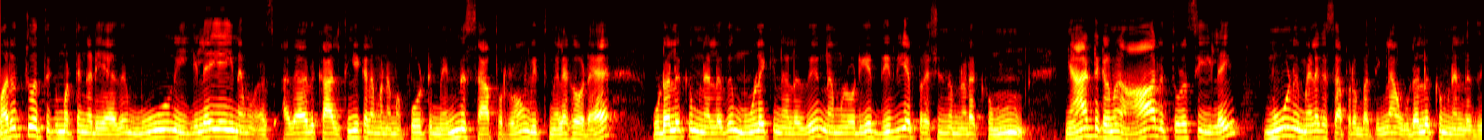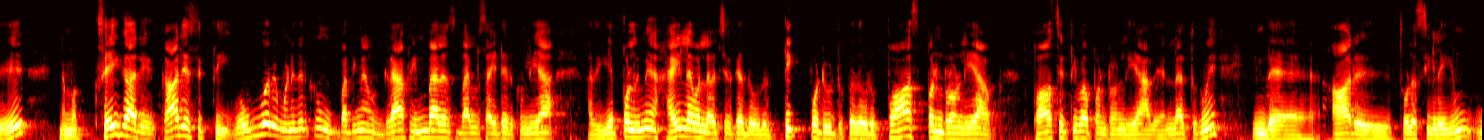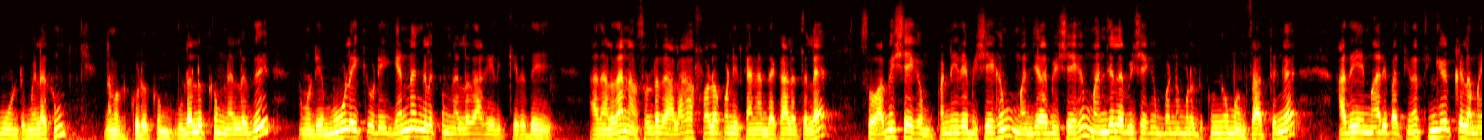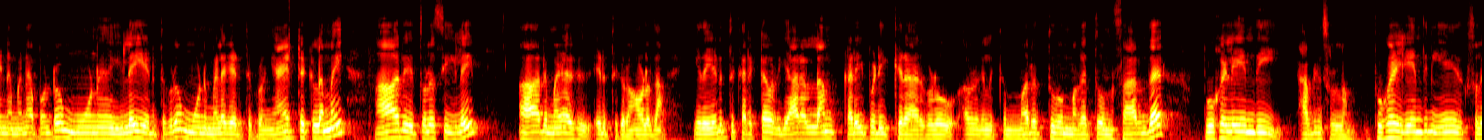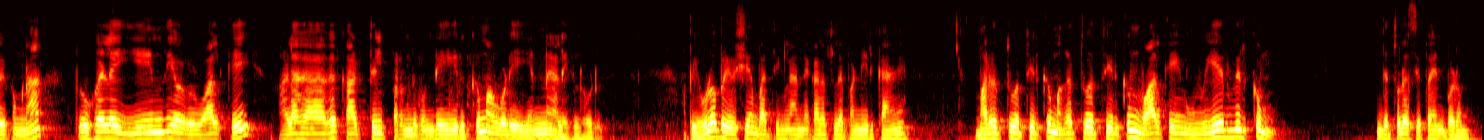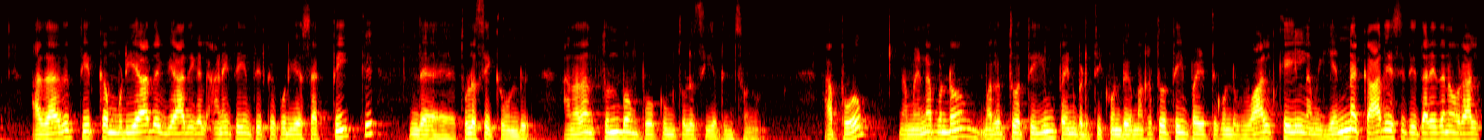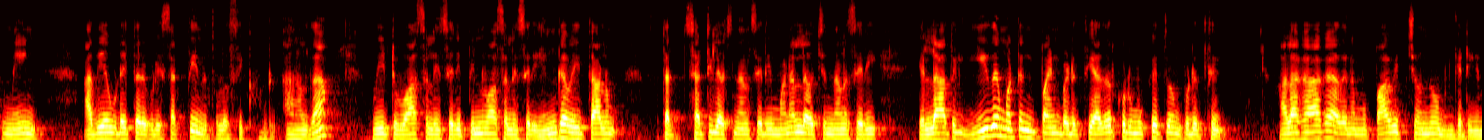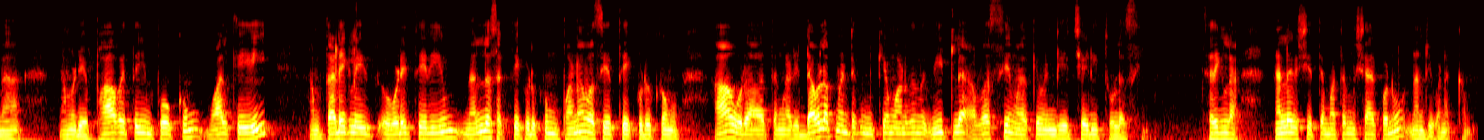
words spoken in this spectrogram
மருத்துவத்துக்கு மட்டும் கிடையாது மூணு இலையை நம்ம அதாவது கால் திங்கக்கிழமை நம்ம போட்டு மென்று சாப்பிட்றோம் வித் மிளகோட. உடலுக்கும் நல்லது மூளைக்கும் நல்லது நம்மளுடைய திவ்ய பிரசிந்தம் நடக்கும். ஞாயிற்றுக்கிழமை ஆறு துளசி இலை மூணு மிளகு சாப்பிட்றோம் பார்த்தீங்களா? உடலுக்கும் நல்லது. நம்ம செய்காரிய காரிய சக்தி ஒவ்வொரு மனிதருக்கும் பார்த்திங்கன்னா கிராஃப் இன்பேலன்ஸ் பேலன்ஸ் ஆகிட்டே இருக்கும் இல்லையா? அது எப்பொழுதுமே ஹை லெவலில் வச்சுருக்கிறது ஒரு டிக் போட்டுக்கிட்டு இருக்கிறது ஒரு பாஸ் பண்ணுறோம் இல்லையா? பாசிட்டிவாக பண்ணுறோம் இல்லையா? அது எல்லாத்துக்குமே இந்த ஆறு துளசி இலையும் மூன்று மிளகும் நமக்கு கொடுக்கும். உடலுக்கும் நல்லது நம்முடைய மூளைக்குடைய எண்ணங்களுக்கும் நல்லதாக இருக்கிறது. அதனால தான் நான் சொல்கிறத அழகாக ஃபாலோ பண்ணியிருக்காங்க அந்த காலத்தில். ஸோ அபிஷேகம் பன்னீர் அபிஷேகம் மஞ்சள் அபிஷேகம் மஞ்சள் அபிஷேகம் பண்ணும் பொழுது குங்குமம் சாத்துங்க. அதே மாதிரி பார்த்திங்கன்னா திங்கட்கிழமை நம்ம என்ன பண்ணுறோம் மூணு இலை எடுத்துக்கிறோம் மூணு மிளகு எடுத்துக்கிறோம். ஞாயிற்றுக்கிழமை ஆறு துளசி இலை ஆறு மிளகு எடுத்துக்கிறோம். அவ்வளோதான் இதை எடுத்து கரெக்டாக ஒரு யாரெல்லாம் கடைபிடிக்கிறார்களோ அவர்களுக்கு மருத்துவ மகத்துவம் சார்ந்த புகழேந்தி அப்படின்னு சொல்லலாம். புகழ் ஏந்தின்னு ஏன் சொல்லியிருக்கோம்னா புகழை ஏந்தி அவர்கள் வாழ்க்கை அழகாக காற்றில் பறந்து கொண்டே இருக்கும் அவங்களுடைய எண்ண அலைகளோடு. அப்போ எவ்வளோ பெரிய விஷயம் பார்த்தீங்களா அந்த காலத்தில் பண்ணியிருக்காங்க. மருத்துவத்திற்கும் மகத்துவத்திற்கும் வாழ்க்கையின் உயர்விற்கும் இந்த துளசி பயன்படும். அதாவது தீர்க்க முடியாத வியாதிகள் அனைத்தையும் தீர்க்கக்கூடிய சக்திக்கு இந்த துளசிக்கு உண்டு. அதனால் தான் துன்பம் போக்கும் துளசி அப்படின்னு சொன்னோம். அப்போது நம்ம என்ன பண்ணுறோம் மருத்துவத்தையும் பயன்படுத்தி கொண்டு மகத்துவத்தையும் பழித்து கொண்டு வாழ்க்கையில் நம்ம என்ன காரிய சித்தி தடைதானே ஒரு ஆளுக்கு மெயின் அதையே உடைத்தரக்கூடிய சக்தி இந்த துளசிக்கு உண்டு. அதனால தான் வீட்டு வாசலையும் சரி பின் வாசலையும் சரி எங்கே வைத்தாலும் தட் சட்டியில் வச்சுருந்தாலும் சரி மணலில் வச்சுருந்தாலும் சரி எல்லாத்துக்கும் இதை மட்டும் பயன்படுத்தி அதற்கு ஒரு முக்கியத்துவம் கொடுத்து அழகாக அதை நம்ம பாவிச்சு வந்தோம் அப்படின்னு கேட்டிங்கன்னா நம்முடைய பாவத்தையும் போக்கும் வாழ்க்கையை நம் தடைகளை உடைத்தெறியும் நல்ல சக்தியை கொடுக்கும் பண வசியத்தை கொடுக்கும். ஆ ஒரு தங்களுடைய டெவலப்மெண்ட்டுக்கு முக்கியமானது இந்த வீட்டில் அவசியம் வளர்க்க வேண்டிய செடி துளசி. சரிங்களா? நல்ல விஷயத்தை மற்றவங்க ஷேர் பண்ணுவோம். நன்றி வணக்கம்.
